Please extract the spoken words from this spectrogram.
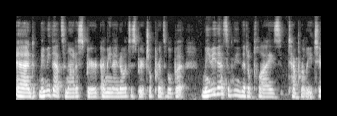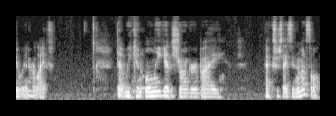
And maybe that's not a spirit. I mean, I know it's a spiritual principle, but maybe that's something that applies temporally too in our life. That we can only get stronger by exercising the muscle.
